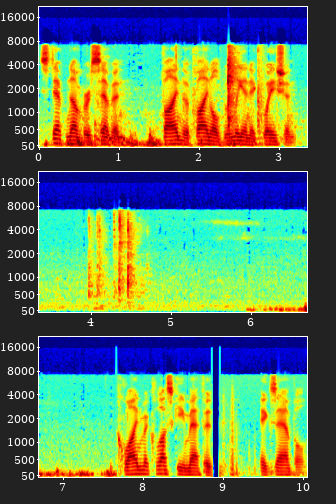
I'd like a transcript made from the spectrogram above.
Step number 7, find the final Boolean equation. Quine-McCluskey method, example.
